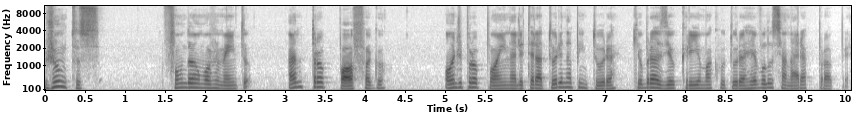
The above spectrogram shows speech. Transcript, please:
Juntos, fundam o movimento antropófago, onde propõem na literatura e na pintura que o Brasil crie uma cultura revolucionária própria.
